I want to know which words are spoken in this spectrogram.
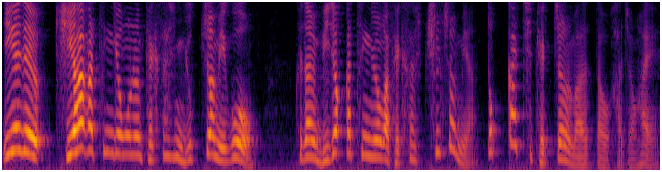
이게 이제 기하 같은 경우는 146점이고 그 다음에 미적 같은 경우가 147점이야. 똑같이 100점을 맞았다고 가정하에.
